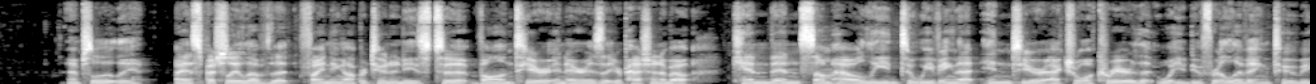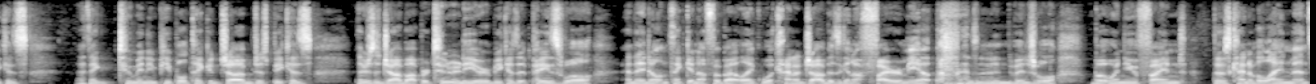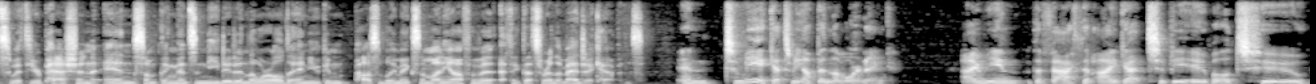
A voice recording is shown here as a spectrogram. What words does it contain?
Absolutely. I especially love that finding opportunities to volunteer in areas that you're passionate about can then somehow lead to weaving that into your actual career that what you do for a living too because I think too many people take a job just because there's a job opportunity or because it pays well and they don't think enough about like what kind of job is going to fire me up as an individual but when you find those kind of alignments with your passion and something that's needed in the world and you can possibly make some money off of it, I think that's where the magic happens. And to me, it gets me up in the morning. I mean, the fact that I get to be able to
